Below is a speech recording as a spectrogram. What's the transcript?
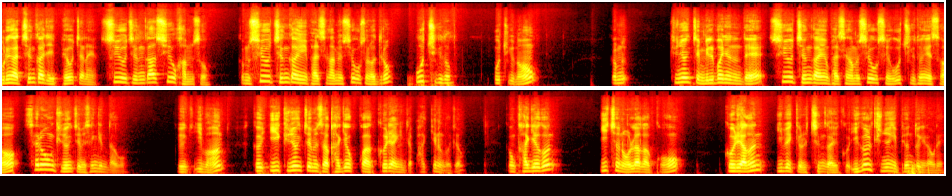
우리가 지금까지 배웠잖아요. 수요 증가, 수요 감소. 그럼 수요 증가율이 발생하면 수요 곡선 어디로? 우측이동. 우측이동. 그럼 균형점 1번이었는데 수요 증가율이 발생하면 수요 곡선이 우측이 동해서 새로운 균형점이 생긴다고. 2번. 그 이 균형점에서 가격과 거량이 이제 바뀌는 거죠. 그럼 가격은 2,000원 올라갔고 거량은 200개로 증가했고 이걸 균형의 변동이라고 그래.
